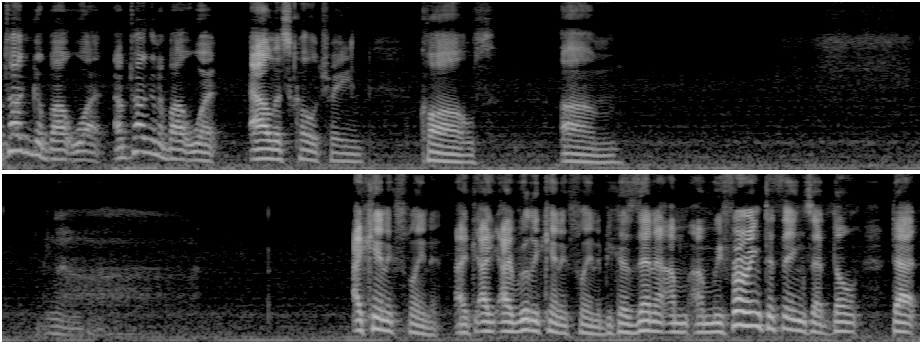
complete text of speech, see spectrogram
talking about what I'm talking about what Alice Coltrane calls. Um, I can't explain it. I, I, I really can't explain it because then I'm I'm referring to things that don't that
